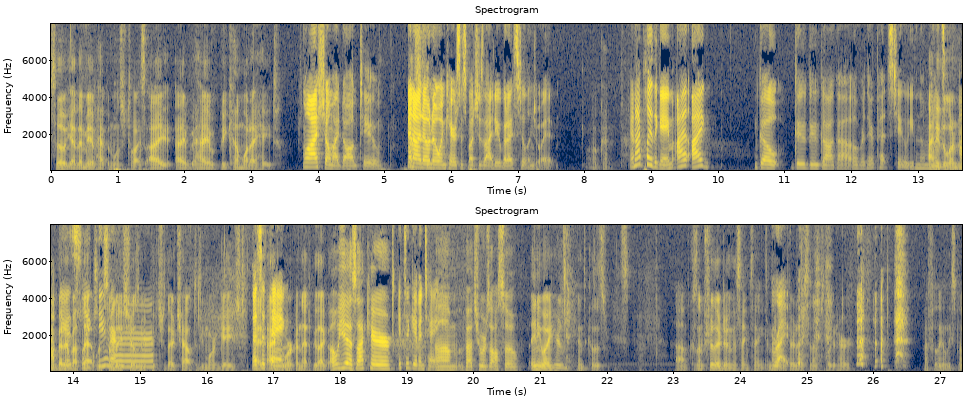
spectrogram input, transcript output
So yeah, that may have happened once or twice. I I, I have become what I hate. Well, I show my dog too. And That's I know true. no one cares as much as I do, but I still enjoy it. Okay. And I play the game. I, I go goo goo gaga over their pets too, even though I need to learn to be better about that when somebody shows me a picture of their child to be more engaged. That's I, the I have thing. to work on that to be like, oh yes, I care It's a give and take. um, about yours also. Anyway, here's because it's because I'm sure they're doing the same thing and they're, Right. they're nice enough to look at her. I feel like at least my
